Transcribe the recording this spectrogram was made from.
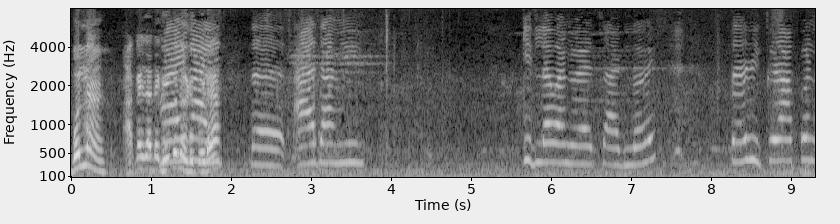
बोल ना. आकाश आता घेऊ का थोडी पुढे तर आज आम्ही किल्ला बनवायला चाललोय. तर इकडे आपण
